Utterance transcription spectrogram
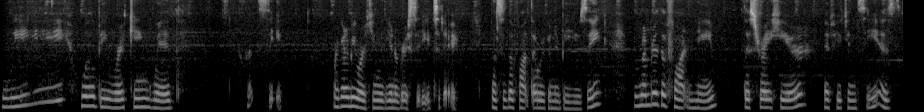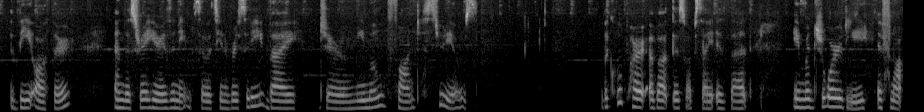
We will be working with, let's see, we're going to be working with University today. This is the font that we're going to be using. Remember the font name. This right here, if you can see, is the author. And this right here is a name. So it's University by Geronimo Font Studios. The cool part about this website is that a majority, if not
